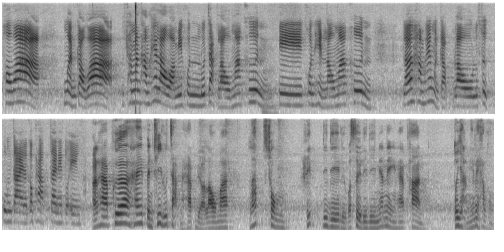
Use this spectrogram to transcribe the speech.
เพราะว่าเหมือนกับว่าถ้ามันทำให้เราอะมีคนรู้จักเรามากขึ้นอืมมีคนเห็นเรามากขึ้น แล้วทำให้เหมือนกับเรารู้สึกภูมิใจแล้วก็ประทับใจในตัวเองค่ะ เอาละครับเพื่อให้เป็นที่รู้จักนะครับ เดี๋ยวเรามารับชมคลิปดีๆ หรือว่าสื่อดีๆเนี่ยเองนะครับผ่านตัวอย่างนี้เลยครับผม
